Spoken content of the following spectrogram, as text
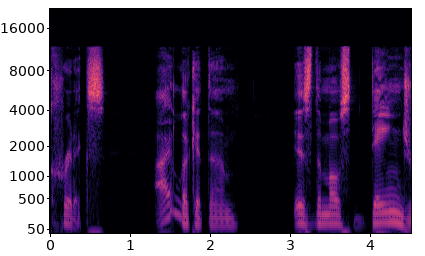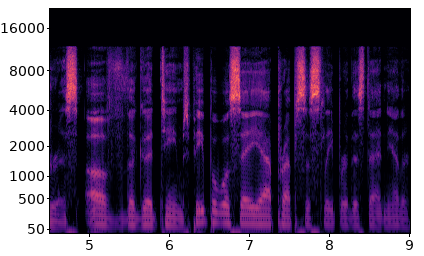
critics. I look at them is the most dangerous of the good teams. People will say, yeah, Prep's a sleeper, this, that, and the other.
